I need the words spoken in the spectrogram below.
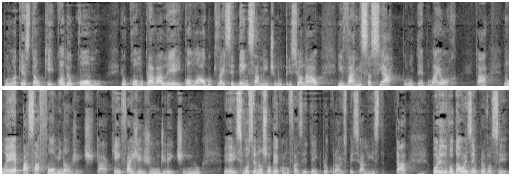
por uma questão que, quando eu como, eu como para valer e como algo que vai ser densamente nutricional e vai me saciar por um tempo maior, tá? Não é passar fome não, gente, tá? Quem faz jejum direitinho, é, e se você não souber como fazer, tem que procurar um especialista, tá? Por exemplo, vou dar um exemplo para você.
